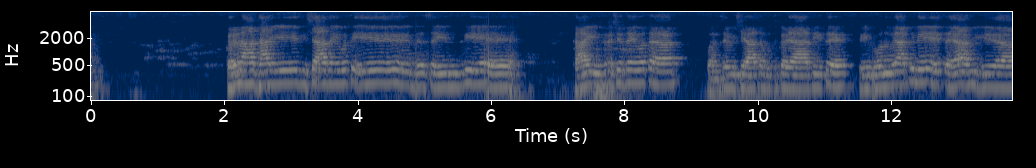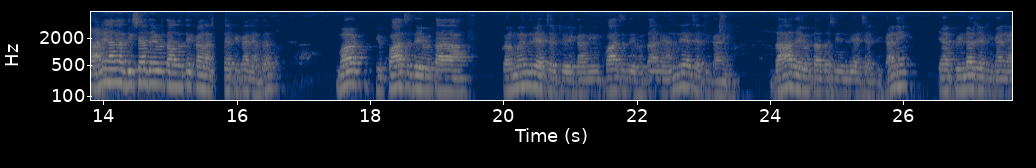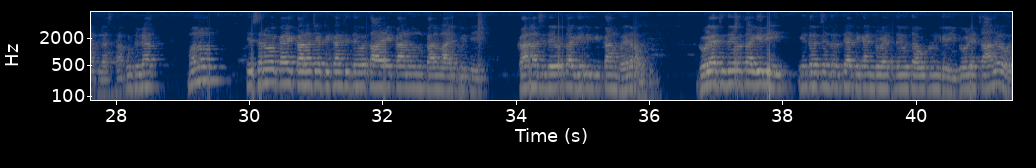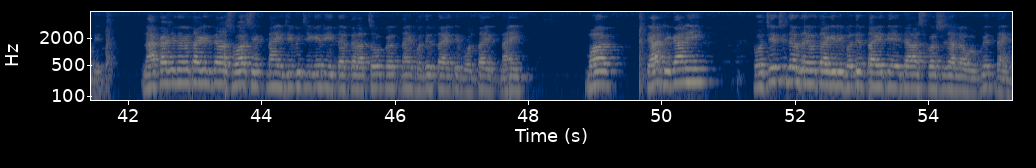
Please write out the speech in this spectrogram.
कर्णाथाई दिशा दैवते दस इंद्रिये. ठाई दृश्य दैवत? पंचविषयात तिथे त्रिकोण व्यापिले तयारी. आणि आता दिशा देवता आता ते कानाच्या ठिकाणी आता. मग हे पाच देवता कर्मेंद्रियाच्या ठिकाणी पाच देवता ज्ञानेंद्रियाच्या ठिकाणी. दहा देवता दस इंद्रियाच्या ठिकाणी. या पिंडाच्या ठिकाणी आपल्या स्थापून ठेवल्यात म्हणून हे सर्व काही कानाच्या ठिकाणची देवता आहे कान म्हणून कानाला ऐकू येते. कानाची देवता गेली की कान भैरा होते. डोळ्याची देवता गेली इंद्रचंद्र त्या ठिकाणी डोळ्याची देवता उठून गेली डोळे चांदळ होते. नाकाची देवता गेली त्याला श्वास येत नाही जिबीची गेली तर त्याला चव कळत नाही बदलता येते बोलता येत नाही. मग त्या ठिकाणी त्वचेची जर देवता गेली बदलता येते त्याला स्पर्श झाला ओळखत नाही.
